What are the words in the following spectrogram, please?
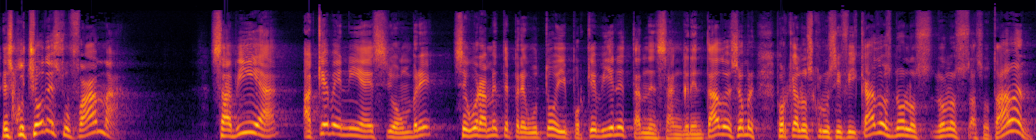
Escuchó de su fama. Sabía a qué venía ese hombre. Seguramente preguntó, ¿y por qué viene tan ensangrentado ese hombre? Porque a los crucificados no los, no los azotaban.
